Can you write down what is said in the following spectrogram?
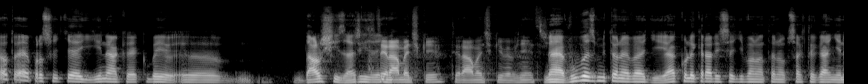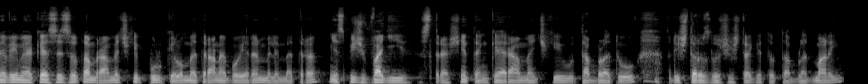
Jo, to je prostě jinak jakoby e, další zařízení. A ty rámečky, ty rámečky vevnitř? Ne, vůbec mi to nevadí. Já kolikrát, když se dívám na ten obsah, tak ani nevím, jaké si jsou tam rámečky půl kilometra nebo jeden milimetr. Mně spíš vadí strašně tenké rámečky u tabletu. A když to rozložíš, tak je to tablet malý.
